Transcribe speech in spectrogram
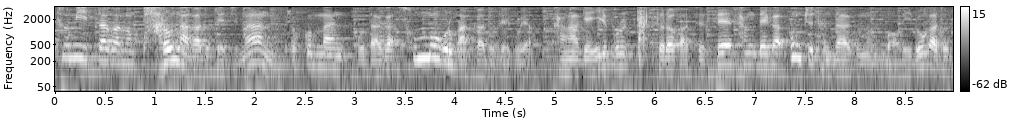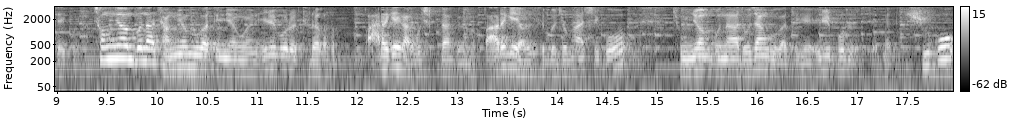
틈이 있다고 하면 바로 나가도 되지만 조금만 보다가 손목으로 바꿔도 되고요. 강하게 일부를 딱 들어갔을 때 상대가 움츠탄다 그러면 머리로 가도 되고요. 청년부나 장년부 같은 경우에는 일부를 들어가서 빠르게 가고 싶다 그러면 빠르게 연습을 좀 하시고 중년부나 노장부 같은 경우 일부를 세면 주고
